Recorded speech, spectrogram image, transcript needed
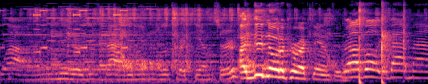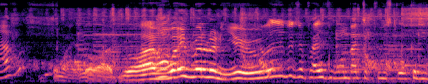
Wow, I mean, you're just bad. You don't even know the correct answer. I did know the correct answer. Bravo, you're bad at math. Oh my god, bro. I'm Oh. way better than you. I you. was even surprised you went back to preschool because you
